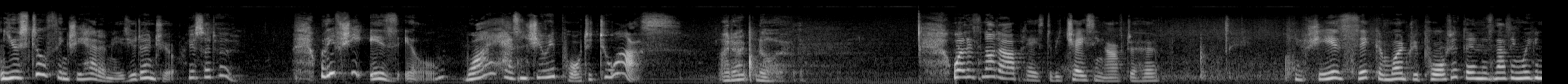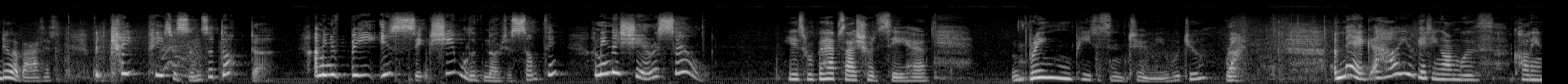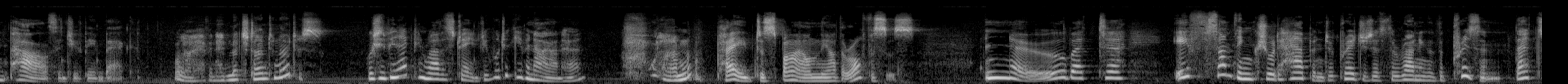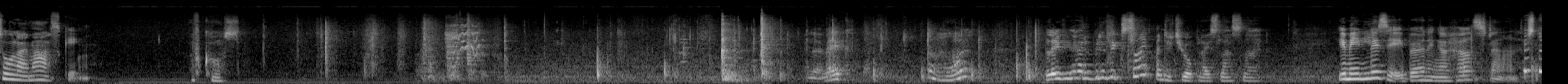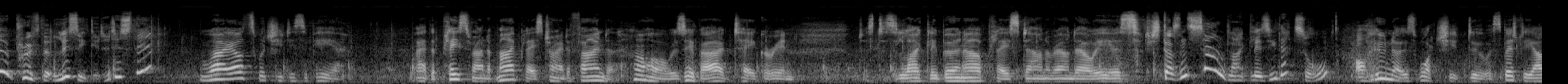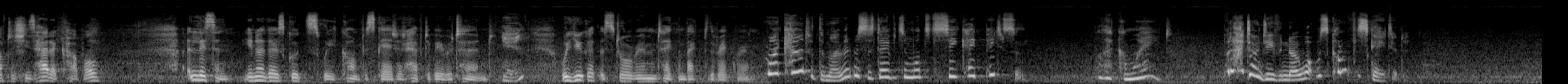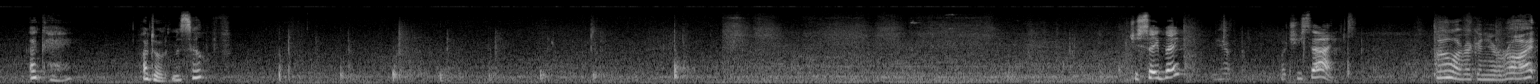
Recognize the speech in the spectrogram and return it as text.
You still think she had amnesia, don't you? Yes, I do. Well, if she is ill, why hasn't she reported to us? I don't know. Well, it's not our place to be chasing after her. If she is sick and won't report it, then there's nothing we can do about it. But Kate Peterson's a doctor. I mean, if Bea is sick, she will have noticed something. I mean, they share a cell. Yes, well, perhaps I should see her. Bring Peterson to me, would you? Right. Uh, Meg, how are you getting on with Colleen Powell since you've been back? Well, I haven't had much time to notice. Well, she's been acting rather strangely. Would you keep an eye on her? Well, I'm not paid to spy on the other officers. No, but uh, if something should happen to prejudice the running of the prison, that's all I'm asking. Of course. Hello, Meg. Oh, hello. I Believe you had a bit of excitement at your place last night. You mean Lizzie burning her house down? There's no proof that Lizzie did it, is there? Why else would she disappear? I had the police round at my place trying to find her. Oh, as if I'd take her in. Just as likely burn our place down around our ears. Just doesn't sound like Lizzie, that's all. Oh, who knows what she'd do, especially after she's had a couple. Listen, you know those goods we confiscated have to be returned. Yeah? Will you get the storeroom and take them back to the rec room? Well, I can't at the moment. Mrs. Davidson wants to see Kate Peterson. Well, that can wait. But I don't even know what was confiscated. Okay. I'll do it myself. Did you see, Bea? Yep. What'd she say? Well, I reckon you're right.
